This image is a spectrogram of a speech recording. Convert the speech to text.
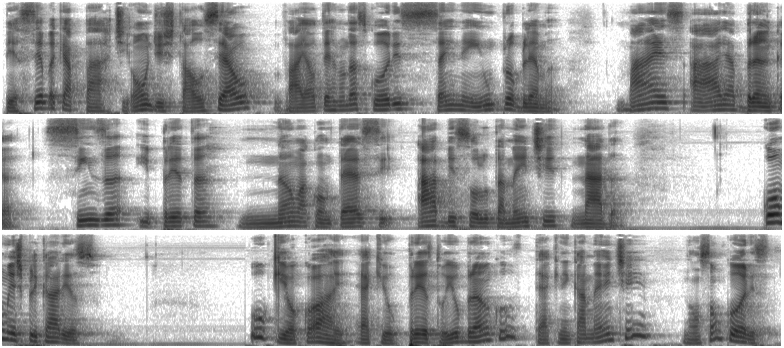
perceba que a parte onde está o céu vai alternando as cores sem nenhum problema, mas a área branca, cinza e preta não acontece absolutamente nada. Como explicar isso? O que ocorre é que o preto e o branco, tecnicamente, não são cores.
